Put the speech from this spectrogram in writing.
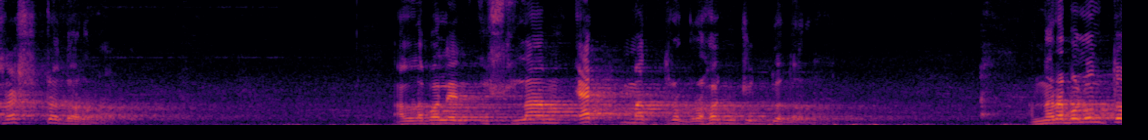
শ্রেষ্ঠ ধর্ম। আল্লাহ বলেন, ইসলাম একমাত্র গ্রহণযোগ্য ধর্ম। আপনারা বলুন তো,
